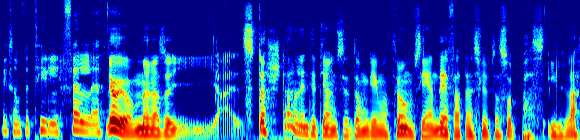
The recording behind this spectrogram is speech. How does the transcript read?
liksom för tillfället. Jo, jo, men alltså, ja, största anledningen till att jag inte sett om Game of Thrones igen, det är för att den slutar så pass illa.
